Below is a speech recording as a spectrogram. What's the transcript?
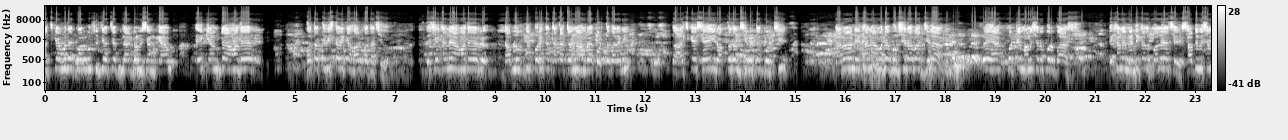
আজকে আমাদের কর্মসূচি আছে ব্লাড ডোনেশন ক্যাম্প। এই ক্যাম্পটা আমাদের গত তিরিশ তারিখে হওয়ার কথা ছিল। তো সেখানে আমাদের ডাব্লিউপির পরীক্ষা থাকার জন্য আমরা করতে পারিনি। তো আজকে সেই রক্তদান শিবিরটা করছি। কারণ এখানে আমাদের মুর্শিদাবাদ জেলা প্রায় এক কোটি মানুষের উপর বাস। এখানে মেডিকেল কলেজ আছে, সাব ডিভিশন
